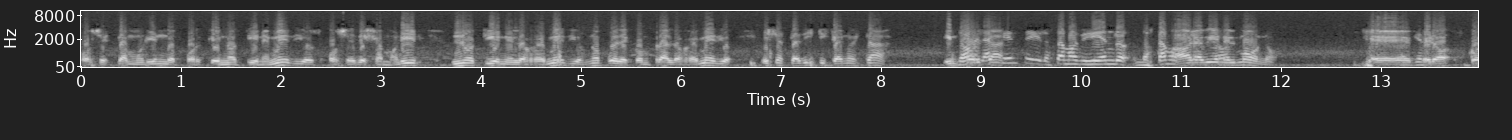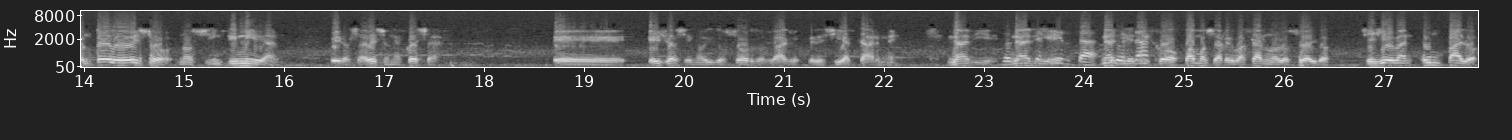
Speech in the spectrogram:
o se está muriendo porque no tiene medios o se deja morir, no tiene los remedios, no puede comprar los remedios. Esa estadística no está. No, Importa la gente lo estamos viviendo, lo estamos Ahora viendo. viene el mono. Eh, pero con todo eso nos intimidan. Pero sabes una cosa, eh, ellos hacen oídos sordos a lo que decía Carmen. Nadie, Lo nadie, Mirta, nadie dijo vamos a rebajarnos los sueldos. Se llevan un palo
